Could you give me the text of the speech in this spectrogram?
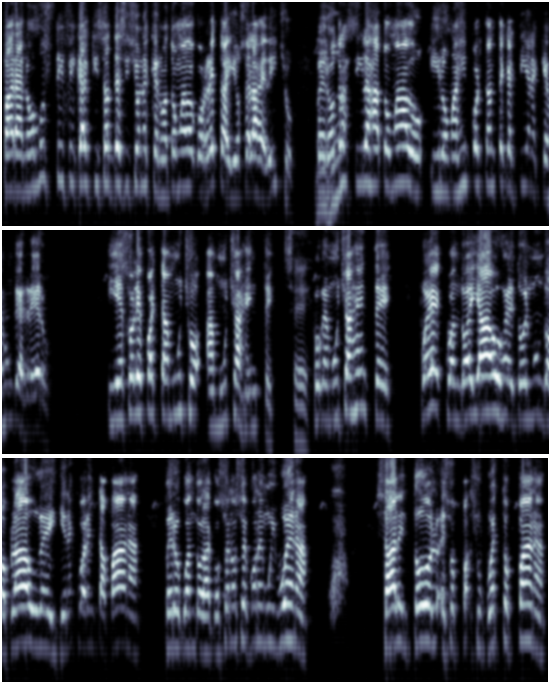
para no justificar quizás decisiones que no ha tomado correctas, y yo se las he dicho, pero otras sí las ha tomado, y lo más importante que él tiene es que es un guerrero. Y eso le falta mucho a mucha gente. Porque mucha gente, pues cuando hay auge, todo el mundo aplaude y tienes 40 panas, pero cuando la cosa no se pone muy buena, salen todos esos supuestos panas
